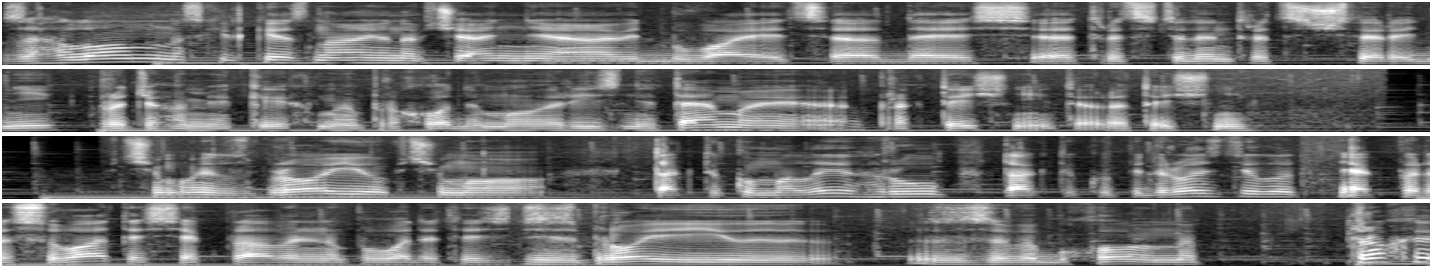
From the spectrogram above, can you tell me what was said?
Загалом, наскільки я знаю, навчання відбувається десь 31-34 дні, протягом яких ми проходимо різні теми, практичні і теоретичні. Вчимо зброю, вчимо тактику малих груп, тактику підрозділу, як пересуватись, як правильно поводитись зі зброєю, з вибуховими. Трохи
